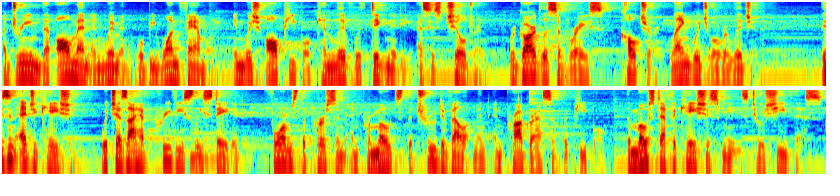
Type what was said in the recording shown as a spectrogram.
a dream that all men and women will be one family, in which all people can live with dignity as His children, regardless of race, culture, language, or religion is an education, which, as I have previously stated, forms the person and promotes the true development and progress of the people, the most efficacious means to achieve this.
